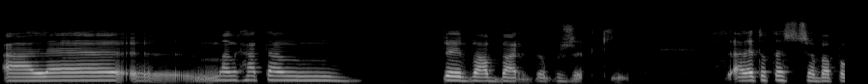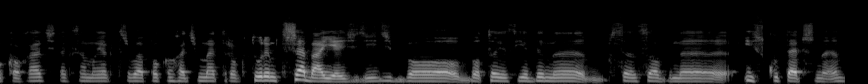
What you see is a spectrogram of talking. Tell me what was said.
ale e, Manhattan bywa bardzo brzydki ale to też trzeba pokochać, tak samo jak trzeba pokochać metro, którym trzeba jeździć, bo, bo to jest jedyny sensowny i skuteczny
